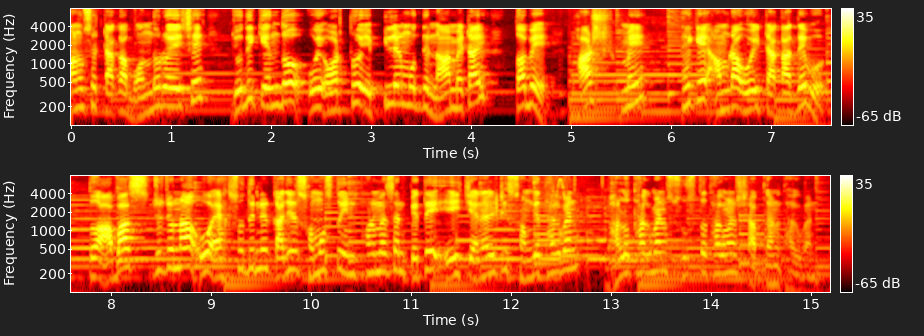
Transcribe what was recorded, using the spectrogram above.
মানুষের টাকা বন্ধ রয়েছে। যদি কেন্দ্র ওই অর্থ এপ্রিলের মধ্যে না মেটায়, তবে ফার্স্ট মে থেকে আমরা ওই টাকা দেব। তো আবাস যোজনা ও একশো দিনের কাজের সমস্ত ইনফরমেশান পেতে এই চ্যানেলটির সঙ্গে থাকবেন, ভালো থাকবেন, সুস্থ থাকবেন, সাবধানে থাকবেন।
